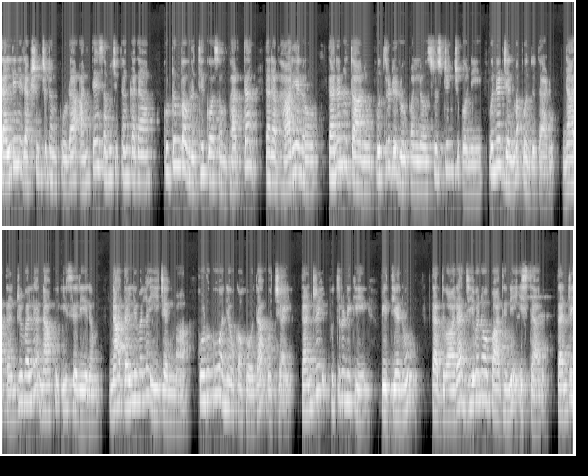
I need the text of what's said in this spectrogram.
తల్లిని రక్షించటం కూడా అంతే సముచితం కదా? కుటుంబ వృద్ధి కోసం భర్త తన భార్యలో తనను తాను పుత్రుడి రూపంలో సృష్టించుకొని పునర్జన్మ పొందుతాడు. నా తండ్రి వల్ల నాకు ఈ శరీరం నా తల్లి వల్ల ఈ జన్మ కొడుకు అనే ఒక హోదా వచ్చాయి. తండ్రి పుత్రునికి విద్యను తద్వారా జీవనోపాధిని ఇస్తారు. తండ్రి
